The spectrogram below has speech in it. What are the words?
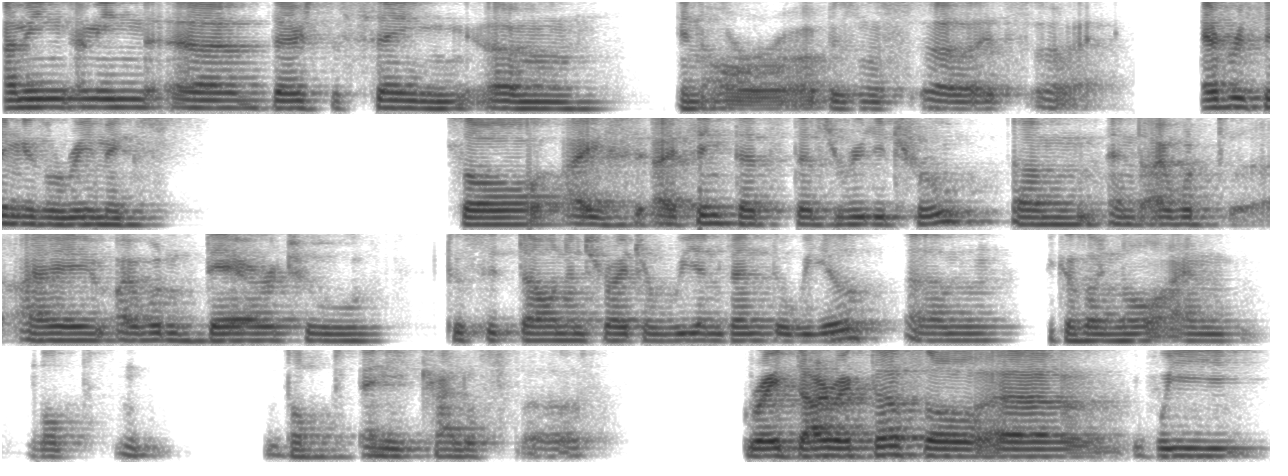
I mean, I mean, uh, there's the saying um, in our uh, business. Uh, it's uh, everything is a remix. So I th- I think that's that's really true. Um, and I would I I wouldn't dare to to sit down and try to reinvent the wheel um, because I know I'm not not any kind of uh, great director. So uh, we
